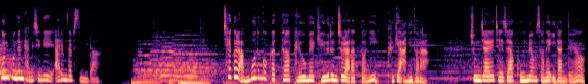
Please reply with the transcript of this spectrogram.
꿈꾸는 당신이 아름답습니다. 책을 안 보는 것 같아 배움에 게으른 줄 알았더니 그게 아니더라. 중자의 제자 공명선의 일한데요.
